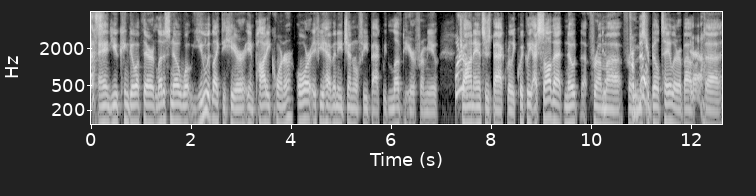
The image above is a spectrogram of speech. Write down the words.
Yes. And you can go up there, let us know what you would like to hear in PoddiCorner, or if you have any general feedback, we'd love to hear from you. What Jon answers back really quickly. I saw that note from uh, from, From Mr. Bill Taylor about uh,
